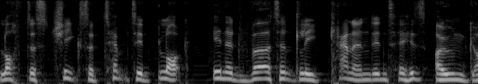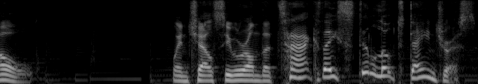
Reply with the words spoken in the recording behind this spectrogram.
Loftus Cheek's attempted block inadvertently cannoned into his own goal. When Chelsea were on the tack, they still looked dangerous.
